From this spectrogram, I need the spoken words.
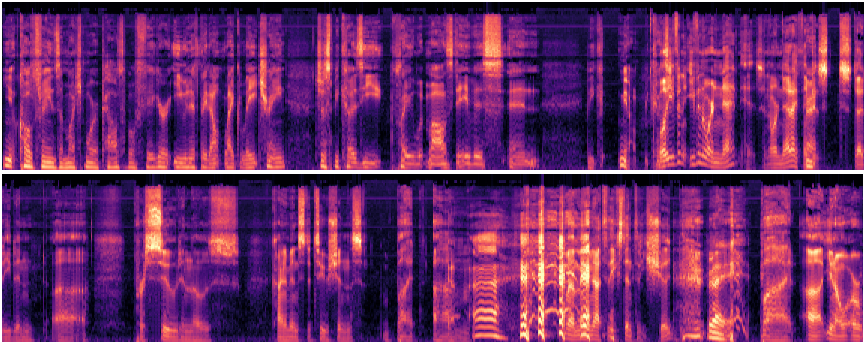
you know Coltrane's a much more palatable figure even if they don't like Late Trane just because he played with Miles Davis and because you know because Well, even even Ornette is, and Ornette I think Right. is studied and uh, pursued in those kind of institutions, but um, uh, well, maybe not to the extent that he should. Be. right. But uh, you know, or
